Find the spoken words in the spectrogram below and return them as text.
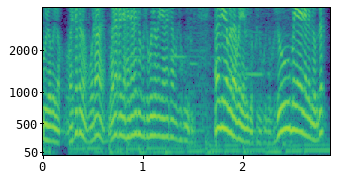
Okay. Mm.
